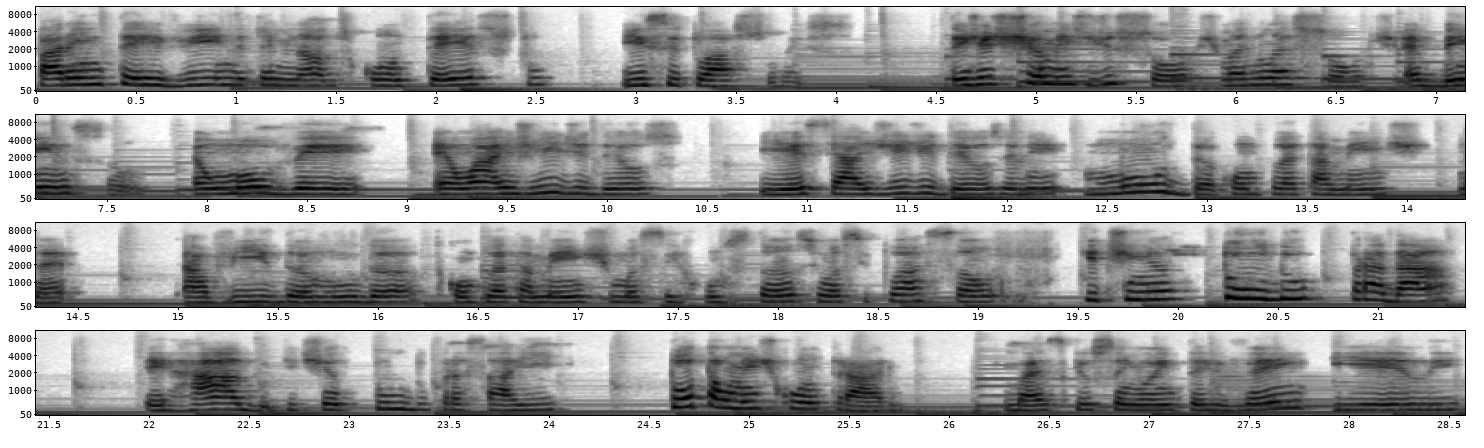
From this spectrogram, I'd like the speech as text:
para intervir em determinados contextos e situações. Tem gente que chama isso de sorte, mas não é sorte, é bênção, é um mover, é um agir de Deus. E esse agir de Deus, ele muda completamente, né? A vida muda completamente uma circunstância, uma situação que tinha tudo para dar errado, que tinha tudo para sair totalmente contrário, mas que o Senhor intervém e ele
